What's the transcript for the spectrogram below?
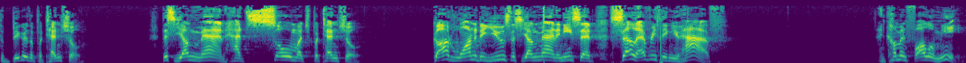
the bigger the potential. This young man had so much potential. God wanted to use this young man, and he said, Sell everything you have and come and follow me.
